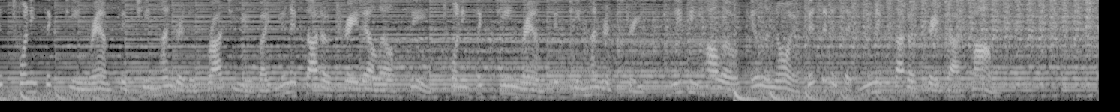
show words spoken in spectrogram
This 2016 Ram 1500 is brought to you by Unix Auto Trade LLC, 2016 Ram 1500 Street, Sleepy Hollow, Illinois. Visit us at unixautotrade.com.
